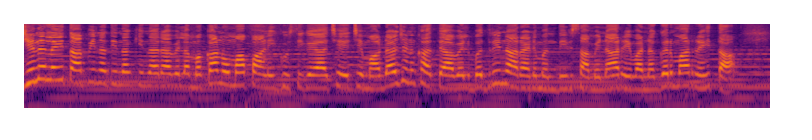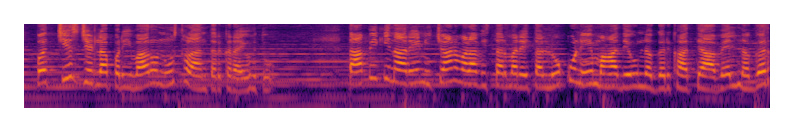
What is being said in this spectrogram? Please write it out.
જેને લઈ તાપી નદીના કિનારે આવેલા મકાનોમાં પાણી ઘૂસી ગયા છે, જેમાં અડાજણ ખાતે આવેલ બદ્રીનારાયણ મંદિર સામેના રેવા નગરમાં રહેતા પચીસ જેટલા પરિવારોનું સ્થળાંતર કરાયું હતું. તાપી કિનારે નીચાણવાળા વિસ્તારમાં રહેતા લોકોને મહાદેવ નગર ખાતે આવેલ નગર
